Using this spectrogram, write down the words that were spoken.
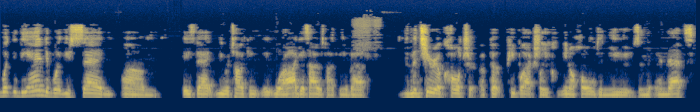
what the end of what you said, um, is that you were talking, well, I guess I was talking about the material culture of people actually, you know, hold and use. And, and that's,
